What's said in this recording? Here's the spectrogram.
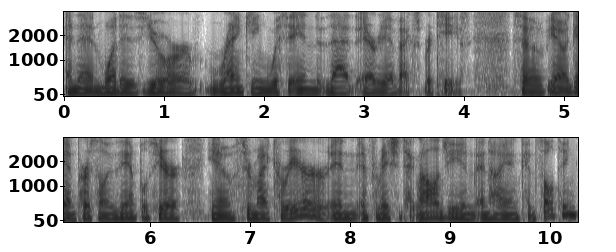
And then what is your ranking within that area of expertise? So So, you know, again, personal examples here, you know, through my career in information technology and, and high end consulting,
